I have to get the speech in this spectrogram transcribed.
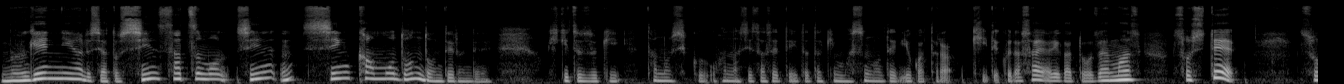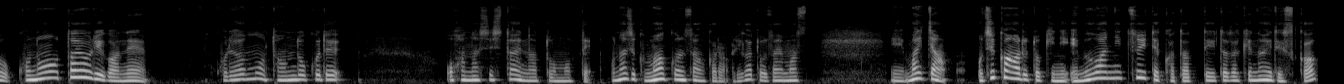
無限にあるしあと新冊も新刊もどんどん出るんでね引き続き楽しくお話しさせていただきますのでよかったら聞いてください。ありがとうございます。そしてそうこのお便りがねこれはもう単独でお話ししたいなと思って同じくマー君さんからありがとうございます。えー、まいちゃんお時間ある時に M1 について語っていただけないですか？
